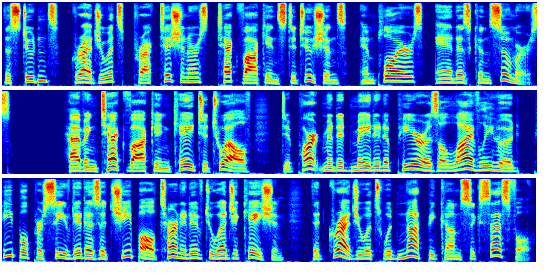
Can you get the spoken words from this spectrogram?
the students, graduates, practitioners, TechVoc institutions, employers, and as consumers. Having TechVoc in K-12, department had made it appear as a livelihood, people perceived it as a cheap alternative to education, that graduates would not become successful.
